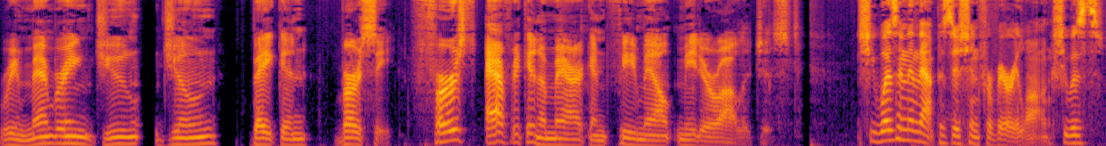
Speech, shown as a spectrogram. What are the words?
remembering June June Bacon Bercey, first African American female meteorologist. she wasn't in that position for very long. She was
